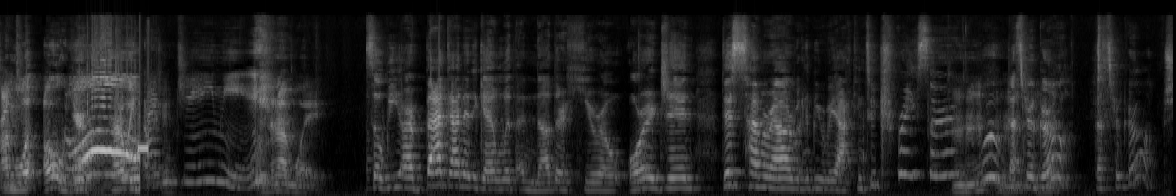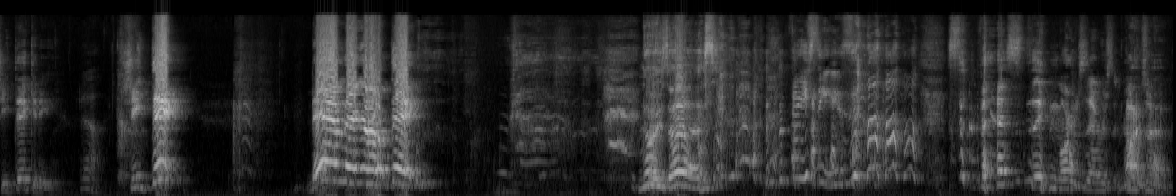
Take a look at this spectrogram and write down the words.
I'm what? Oh, you're. oh, How do we? I'm Jamie. Then I'm Wade. So we are back at it again with another hero origin. This time around, we're gonna be reacting to Tracer. Mhm, Woo, mhm, that's your girl. That's your girl. She thickety. Yeah. She thick! Damn, that girl thick! Nice ass. Faces. It's the best thing Mark's ever said. Mark's ever-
